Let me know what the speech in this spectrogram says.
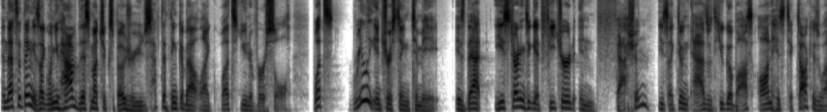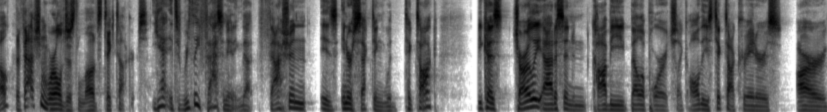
And that's the thing is like when you have this much exposure, you just have to think about like what's universal. What's really interesting to me is that he's starting to get featured in fashion. He's like doing ads with Hugo Boss on his TikTok as well. The fashion world just loves TikTokers. Yeah, it's really fascinating that fashion is intersecting with TikTok because Charli Addison and Khaby, Bella Poarch, like all these TikTok creators are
